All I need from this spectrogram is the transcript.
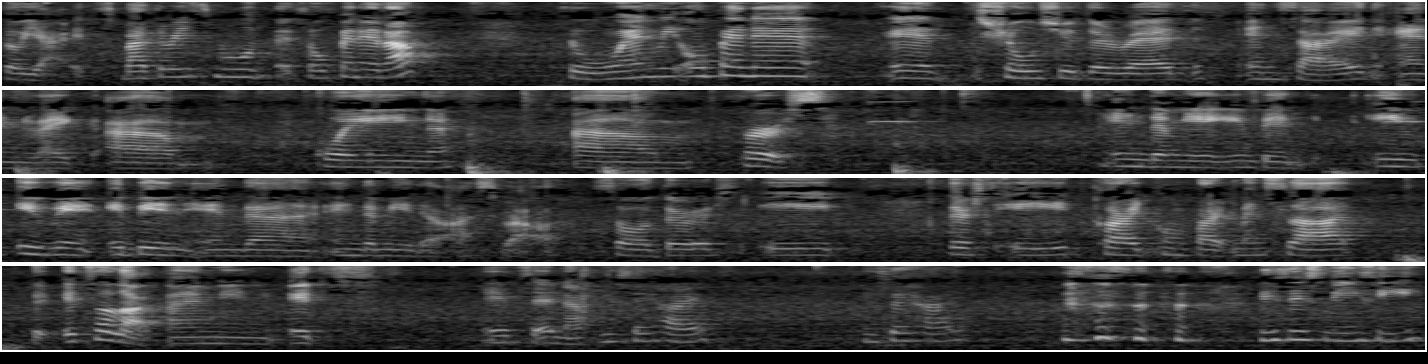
So, yeah. It's battery smooth. Let's open it up. So, when we open it, it shows you the red inside and like um, coin um, purse in the even even even in the in the middle as well. So there's eight there's eight card compartment slot it's a lot. I mean it's it's enough. You say hi. You say hi. This is Nisi.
